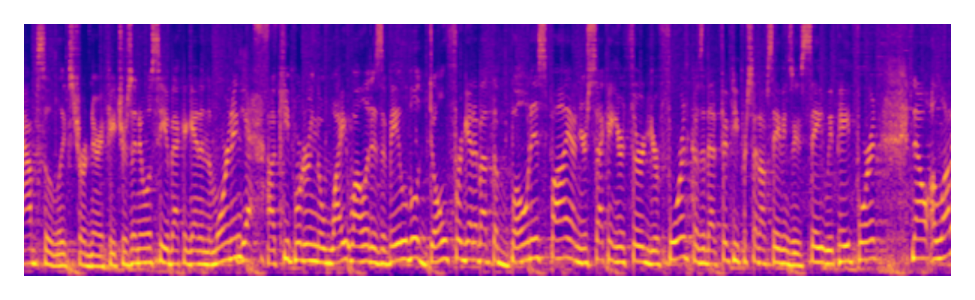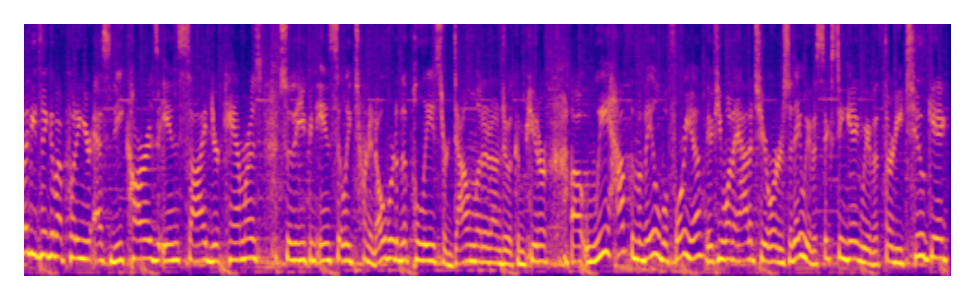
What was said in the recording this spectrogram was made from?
absolutely extraordinary features. And we'll see you back again in the morning. Yes. Uh, keep ordering the white while while it is available. Don't forget about the bonus buy on your second, your third, your fourth, because of that 50% off savings we've saved, we paid for it. Now, a lot of you think about putting your SD cards inside your cameras so that you can instantly turn it over to the police or download it onto a computer. Uh, we have them available for you. If you want to add it to your order today, we have a 16 gig, we have a 32 gig.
